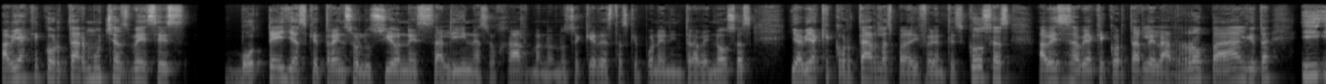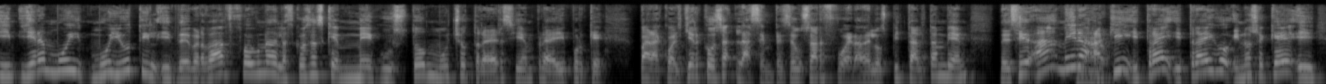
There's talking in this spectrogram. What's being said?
había que cortar muchas veces botellas que traen soluciones salinas o Hartman o no sé qué de estas que ponen intravenosas y había que cortarlas para diferentes cosas. A veces había que cortarle la ropa a alguien y, y- y era muy, muy útil y de verdad fue una de las cosas que me gustó mucho traer siempre ahí porque para cualquier cosa las empecé a usar fuera del hospital también. De decir, ah, mira, Claro. aquí y trae y traigo y no sé qué. Y,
